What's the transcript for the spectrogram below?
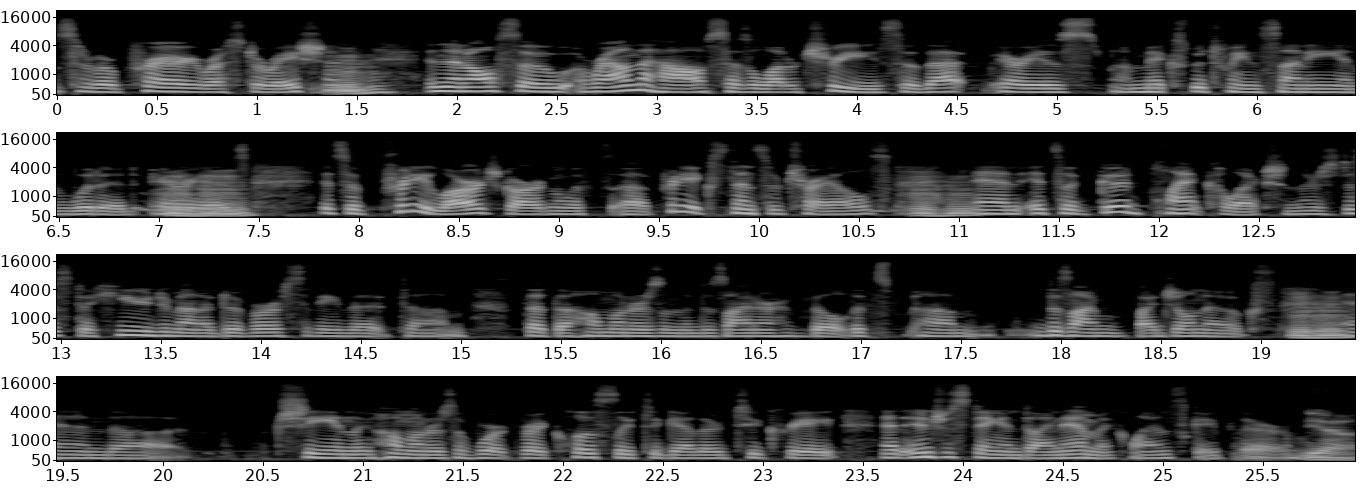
sort of a prairie restoration, and then also around the house has a lot of trees. So that area is a mix between sunny and wooded areas. It's a pretty large garden with uh, pretty extensive trails, and it's a good plant collection. There's just a huge amount of diversity that um, that the homeowners and the designer have built. It's um, designed by Jill Nokes, and uh, she and the homeowners have worked very closely together to create an interesting and dynamic landscape there. Yeah,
